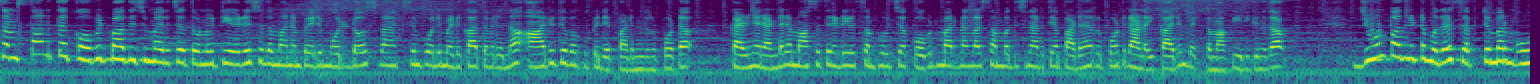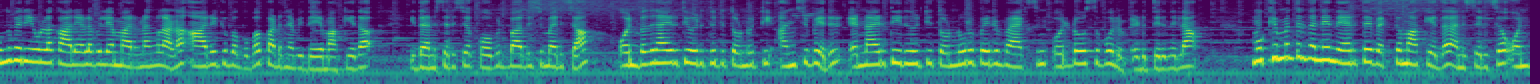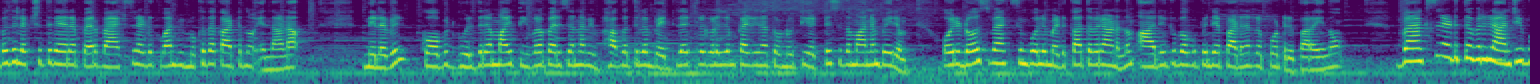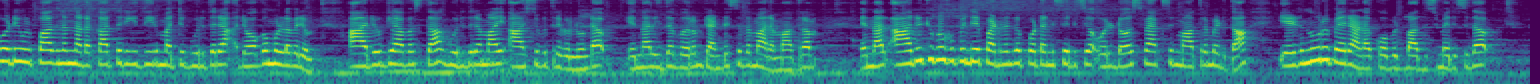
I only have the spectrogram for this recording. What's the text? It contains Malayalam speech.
സംസ്ഥാനത്ത് കോവിഡ് ബാധിച്ച് മരിച്ച തൊണ്ണൂറ്റിയേഴ് ശതമാനം പേരും ഒരു ഡോസ് വാക്സിൻ പോലും എടുക്കാത്തവരെന്ന് ആരോഗ്യവകുപ്പിന്റെ പഠന റിപ്പോർട്ട്. കഴിഞ്ഞ രണ്ടര മാസത്തിനിടയിൽ സംഭവിച്ച കോവിഡ് മരണങ്ങൾ സംബന്ധിച്ച് നടത്തിയ പഠന റിപ്പോർട്ടിലാണ് ഇക്കാര്യം വ്യക്തമാക്കിയിരിക്കുന്നത്. ജൂൺ പതിനെട്ട് മുതൽ സെപ്റ്റംബർ മൂന്ന് വരെയുള്ള കാലയളവിലെ മരണങ്ങളാണ് ആരോഗ്യവകുപ്പ് പഠന വിധേയമാക്കിയത്. ഇതനുസരിച്ച് കോവിഡ് ബാധിച്ച് മരിച്ച ഒൻപതിനായിരത്തി ഒരുന്നൂറ്റി തൊണ്ണൂറ്റി അഞ്ച് പേരിൽ എണ്ണായിരത്തി ഇരുന്നൂറ്റി തൊണ്ണൂറ് പേരും വാക്സിൻ ഒരു ഡോസ് പോലും എടുത്തിരുന്നില്ല. മുഖ്യമന്ത്രി തന്നെ നേരത്തെ വ്യക്തമാക്കിയത് അനുസരിച്ച് ഒൻപത് ലക്ഷത്തിലേറെ പേർ വാക്സിൻ എടുക്കുവാൻ വിമുഖത കാട്ടുന്നു എന്നാണ്. നിലവിൽ കോവിഡ് ഗുരുതരമായി തീവ്രപരിചരണ വിഭാഗത്തിലും വെന്റിലേറ്ററുകളിലും കഴിയുന്ന തൊണ്ണൂറ്റിയെട്ട് ശതമാനം പേരും ഒരു ഡോസ് വാക്സിൻ പോലും എടുക്കാത്തവരാണെന്നും ആരോഗ്യവകുപ്പിന്റെ പഠന റിപ്പോർട്ടിൽ പറയുന്നു. വാക്സിൻ എടുത്തവരിൽ ആന്റിബോഡി ഉൽപാദനം നടക്കാത്ത രീതിയിൽ മറ്റ് ഗുരുതര രോഗമുള്ളവരും ആരോഗ്യാവസ്ഥ ഗുരുതരമായി ആശുപത്രികളിലുണ്ട്. എന്നാൽ ഇത് വെറും രണ്ട് ശതമാനം മാത്രം. എന്നാൽ ആരോഗ്യവകുപ്പിന്റെ പഠന റിപ്പോർട്ട് അനുസരിച്ച് ഒരു ഡോസ് വാക്സിൻ മാത്രം എടുത്ത എഴുന്നൂറ് പേരാണ് കോവിഡ് ബാധിച്ച് മരിച്ചത്.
